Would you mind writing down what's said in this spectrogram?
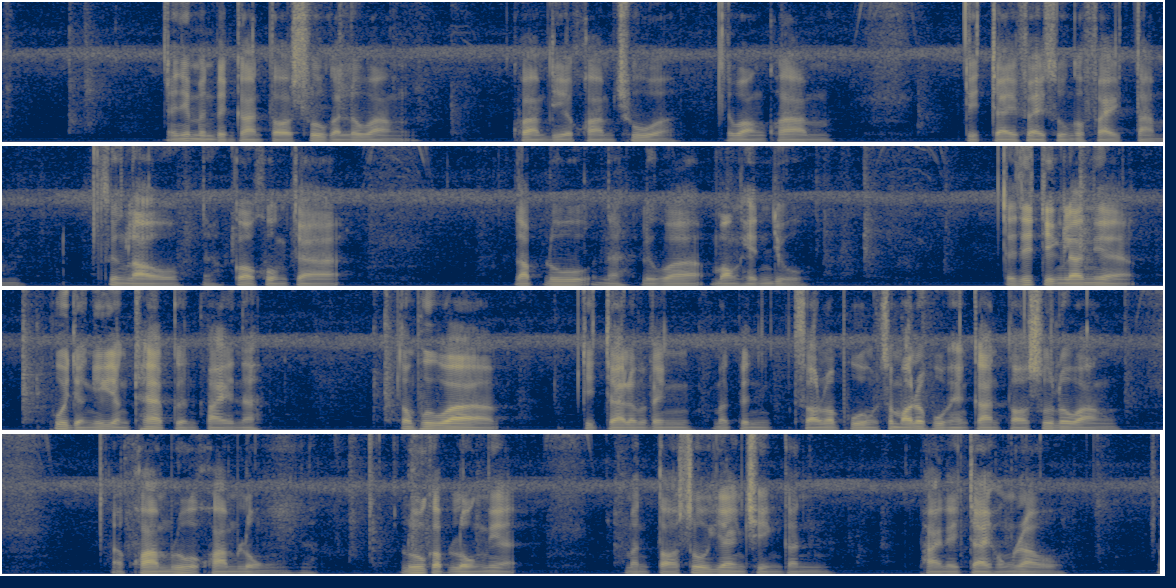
อันนี้มันเป็นการต่อสู้กันระหว่าง ความดีกับความชั่ว ระหว่างความจิตใจฝ่ายสูงกับฝ่ายต่ำซึ่งเรานะก็คงจะรับรู้นะหรือว่ามองเห็นอยู่ แต่ที่จริงแล้วเนี่ยพูดอย่างนี้ยังแคบเกินไปนะ ต้องพูดว่าจิตใจเรามันเป็นมันเป็นสมรภูมิ สมรภูมิแห่งการต่อสู้ระหว่าง ความรู้กับความหลง รู้กับหลงเนี่ยมันต่อสู้แย่งชิงกัน ภายในใจของเรา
